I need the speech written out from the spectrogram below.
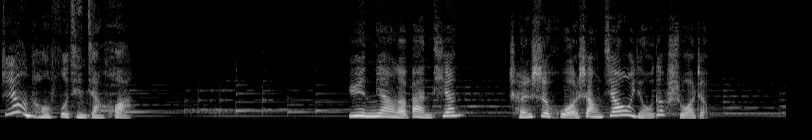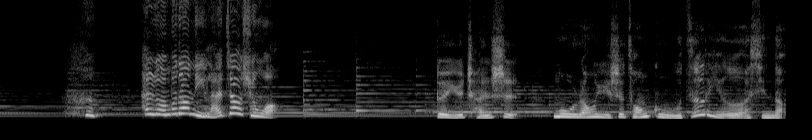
这样同父亲讲话？酝酿了半天，陈氏火上浇油的说着：“哼，还轮不到你来教训我。”对于陈氏，慕容羽是从骨子里恶心的。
